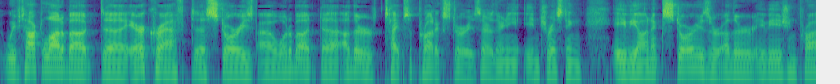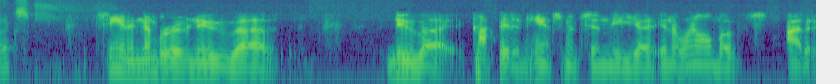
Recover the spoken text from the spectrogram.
We've talked a lot about uh, aircraft uh, stories. Uh, what about uh, other types of product stories? Are there any interesting avionics stories or other aviation products? Seeing a number of new uh, new uh, cockpit enhancements in the in the realm of either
